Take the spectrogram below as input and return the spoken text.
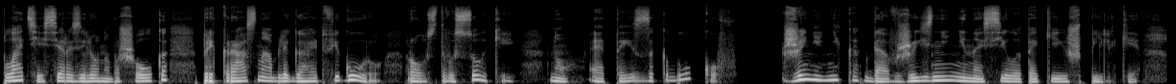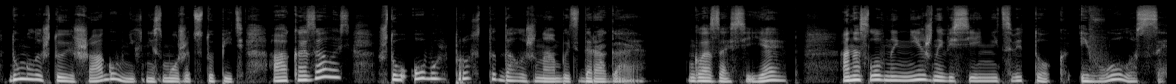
Платье серо-зеленого шелка прекрасно облегает фигуру, рост высокий, но это из-за каблуков. Женя никогда в жизни не носила такие шпильки. Думала, что и шагу у них не сможет ступить, а оказалось, что обувь просто должна быть дорогая. Глаза сияют, она словно нежный весенний цветок, и волосы.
